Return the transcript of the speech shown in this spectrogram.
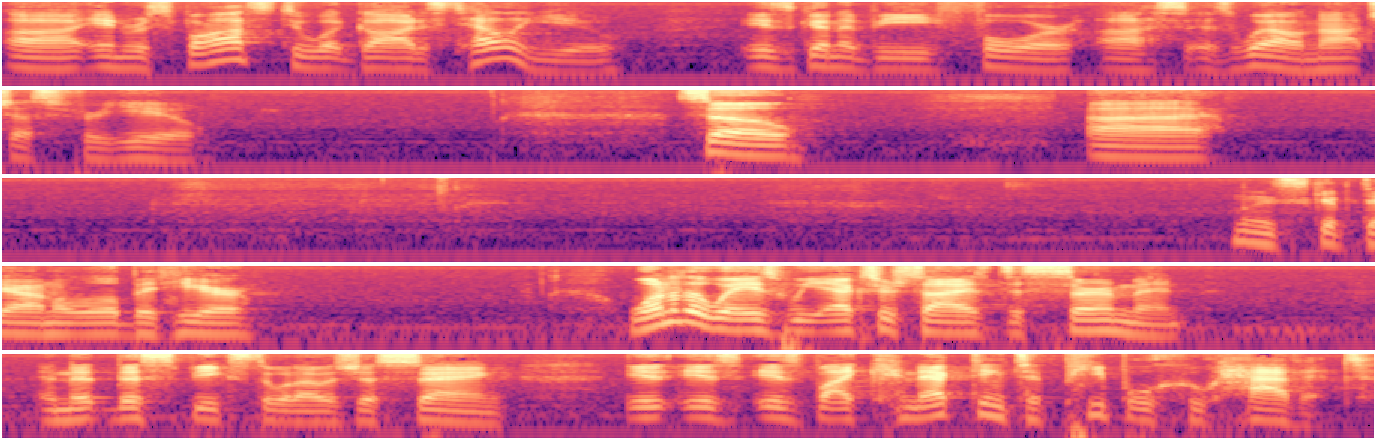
uh, in response to what God is telling you is going to be for us as well, not just for you. So, uh, let me skip down a little bit here. One of the ways we exercise discernment, and that this speaks to what I was just saying, is, is, by connecting to people who have it.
